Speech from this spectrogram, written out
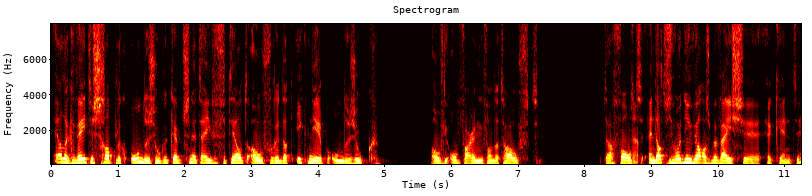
elk wetenschappelijk onderzoek... Ik heb het net even verteld over dat ICNIRP-onderzoek... over die opwarming van het hoofd. Daar valt, Ja. En dat wordt nu wel als bewijs eh, erkend. Hè?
